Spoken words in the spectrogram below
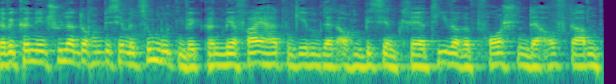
na, wir können den Schülern doch ein bisschen mehr zumuten, wir können mehr Freiheiten geben, vielleicht auch ein bisschen kreativere Forschen der Aufgaben.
